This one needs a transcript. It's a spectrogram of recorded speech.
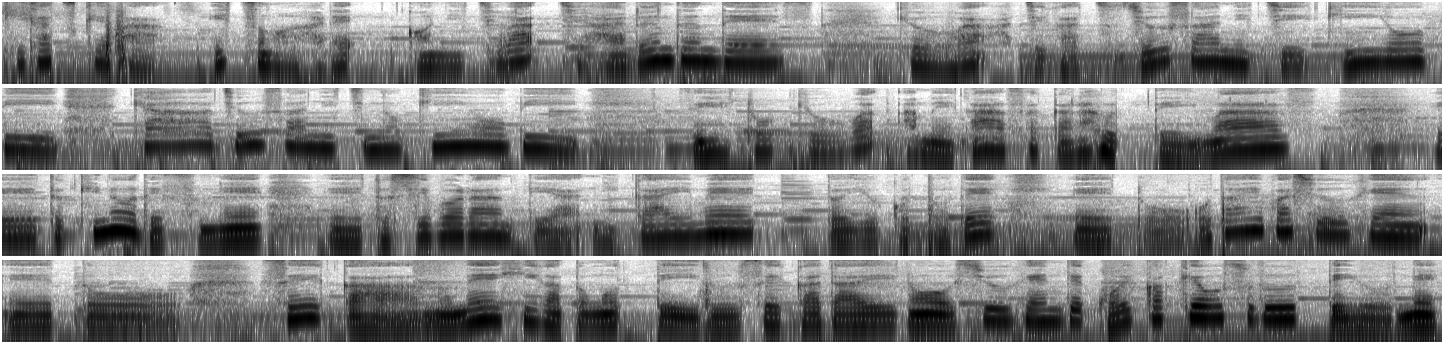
気がつけばいつも晴れ。こんにちは千葉ルンルンです。今日は8月13日金曜日。キャー13日の金曜日、えー、東京は雨が朝から降っていますえーと、昨日ですね、えー、都市ボランティア2回目ということで、えーと、お台場周辺、えーと、聖火の、ね、火が灯っている聖火台の周辺で声かけをするっていうね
